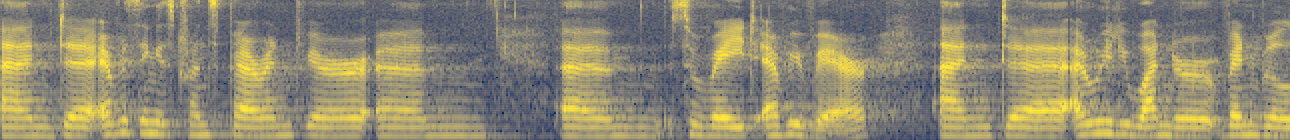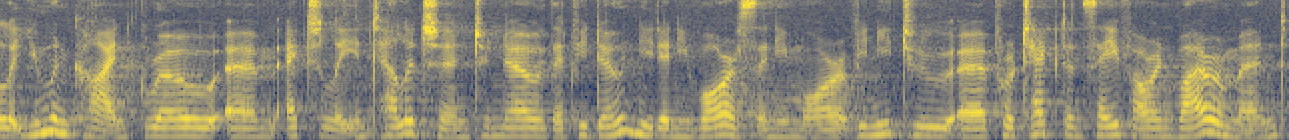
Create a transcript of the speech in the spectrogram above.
and uh, everything is transparent. We're um, um, surveyed everywhere. And uh, I really wonder when will humankind grow um, actually intelligent to know that we don't need any wars anymore. We need to uh, protect and save our environment,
